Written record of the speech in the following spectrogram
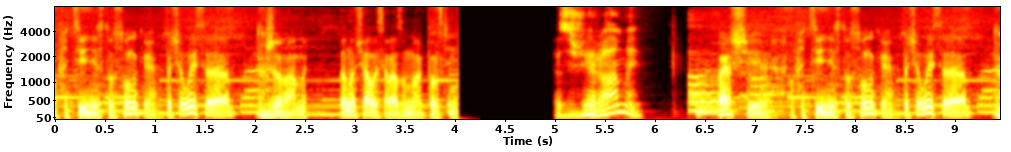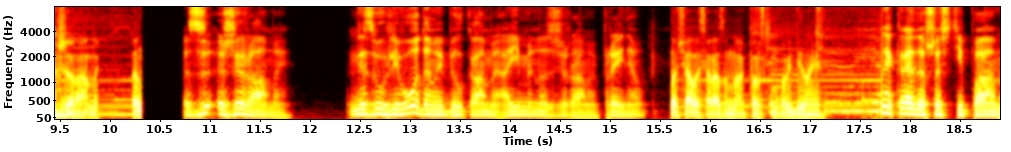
офіційні стосунки почалися з жирами. Ми навчалися разом на акторському. З жирами? Перші офіційні стосунки почалися з жирами. З жирами. Не з вуглеводами, білками, а іменно з жирами. Прийняв. Навчалися разом на акторському відділенні. Не кредо щось типа.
